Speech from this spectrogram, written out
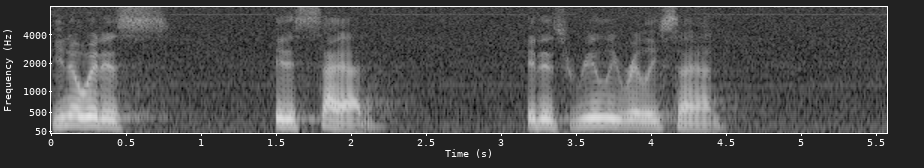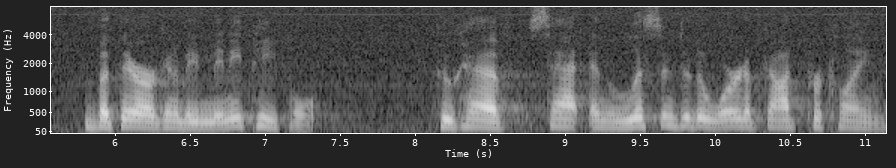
You know, it is, it is sad. It is really, really sad but there are going to be many people who have sat and listened to the Word of God proclaimed.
